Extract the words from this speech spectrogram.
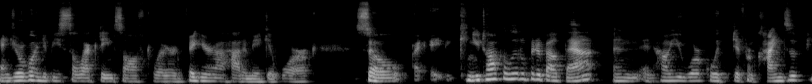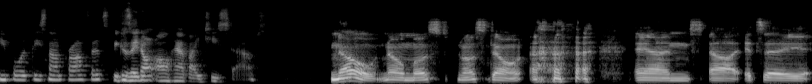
and you're going to be selecting software and figuring out how to make it work. So, can you talk a little bit about that and, and how you work with different kinds of people at these nonprofits because they don't all have IT staffs? No, no, most most don't, and uh, it's a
